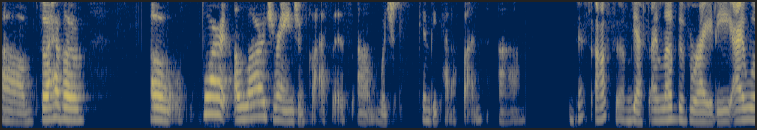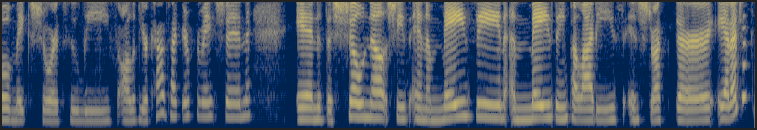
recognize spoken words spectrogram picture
um, so I have a a for a large range of classes, um, which can be kind of fun. Um, that's awesome. Yes, I love the variety. I will make sure to leave all of your contact information in the show notes. She's an amazing, amazing Pilates instructor. And I just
